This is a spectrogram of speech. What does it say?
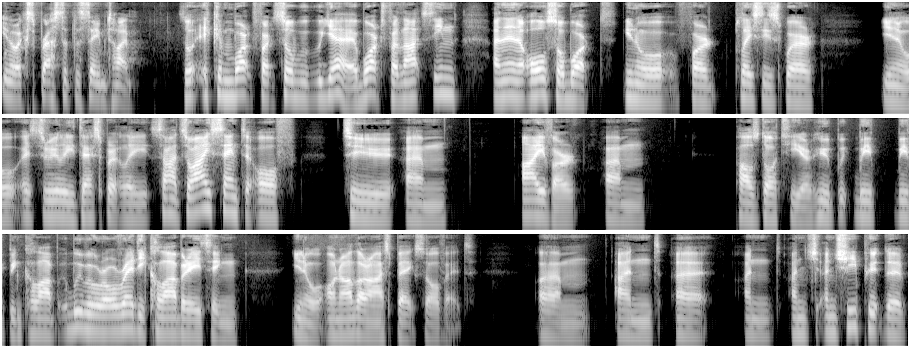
you know, expressed at the same time. So it can work for so yeah, it worked for that scene, and then it also worked, you know, for places where, you know, it's really desperately sad. So I sent it off to um, Eivør, um, Pal's here, who we- we've we've been collab. We were already collaborating, you know, on other aspects of it, um, and uh, and and and she put the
